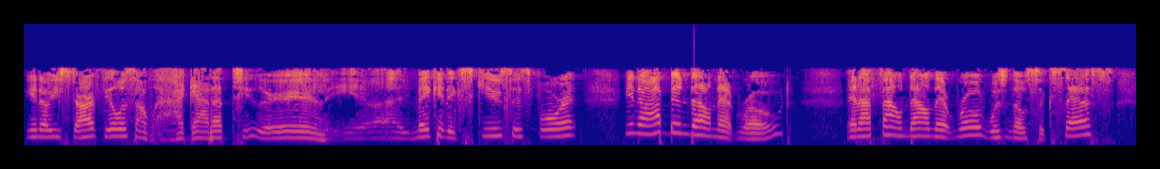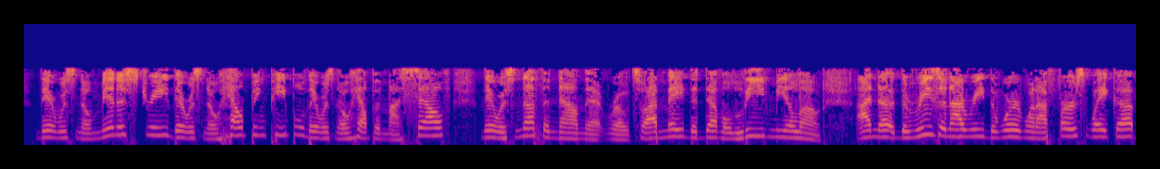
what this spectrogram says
you know, you start feeling so. Well, I got up too early, you know, making excuses for it. You know, I've been down that road, and I found down that road was no success. There was no ministry. There was no helping people. There was no helping myself. There was nothing down that road. So I made the devil leave me alone. I know the reason I read the word when I first wake up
